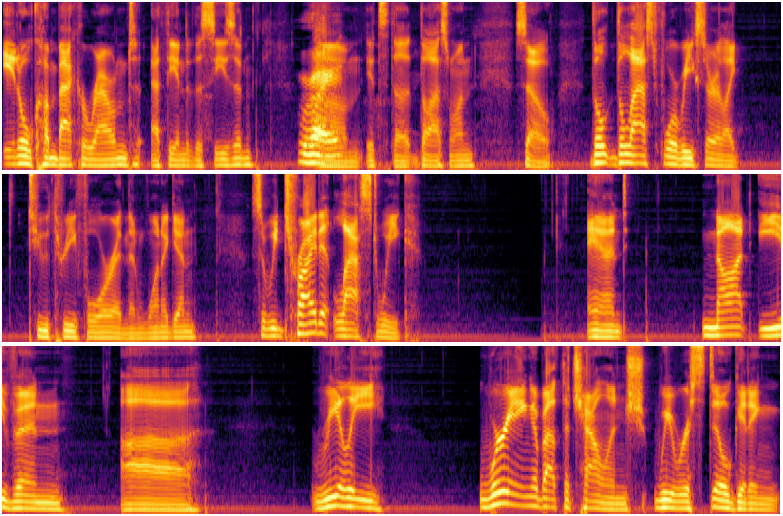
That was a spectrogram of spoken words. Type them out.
it'll come back around at the end of the season. Right. Um, it's the the last one. So the the last four weeks are like two, three, four, and then one again. So we tried it last week, and not even uh, really worrying about the challenge, we were still getting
